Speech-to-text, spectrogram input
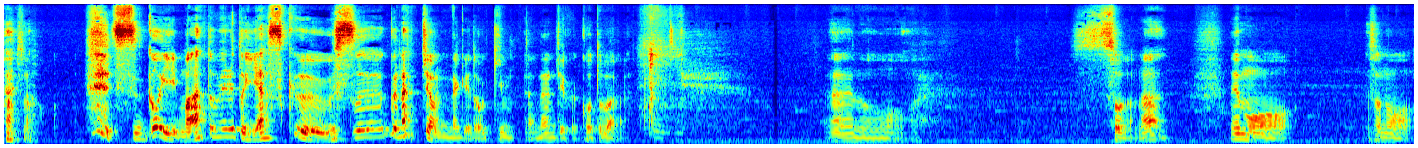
あのすごいまとめると安く薄くなっちゃうんだけどきなんていうか言葉が。あのそうだなでもその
